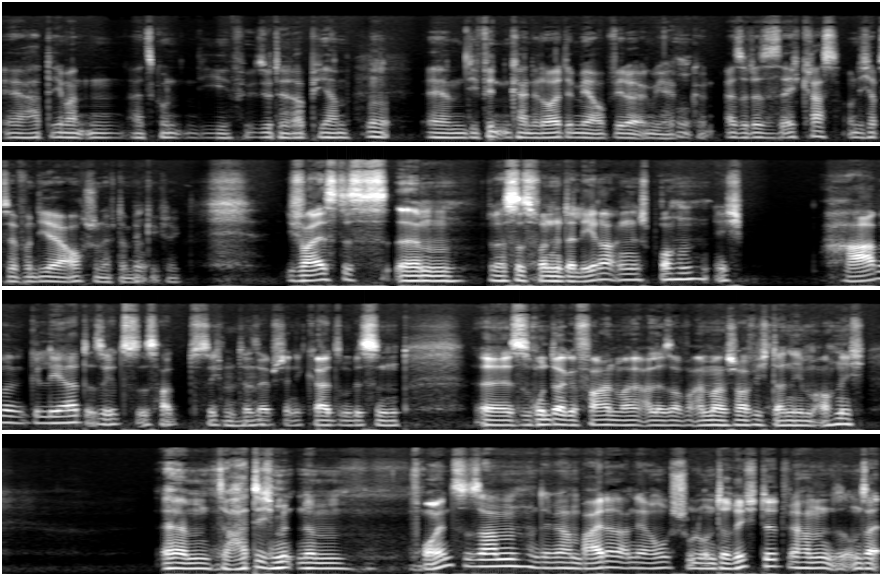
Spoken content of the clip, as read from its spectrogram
er hat jemanden als Kunden, die Physiotherapie haben. Ja. Ähm, die finden keine Leute mehr, ob wir da irgendwie helfen können. Also das ist echt krass. Und ich habe es ja von dir ja auch schon öfter mitgekriegt. Ich weiß, dass ähm, du hast das vorhin mit der Lehre angesprochen. Ich habe gelehrt, also jetzt es hat sich mit mhm. der Selbstständigkeit so ein bisschen äh, ist runtergefahren, weil alles auf einmal schaffe ich dann eben auch nicht. Ähm, da hatte ich mit einem Freund zusammen, wir haben beide an der Hochschule unterrichtet. Wir haben unser,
